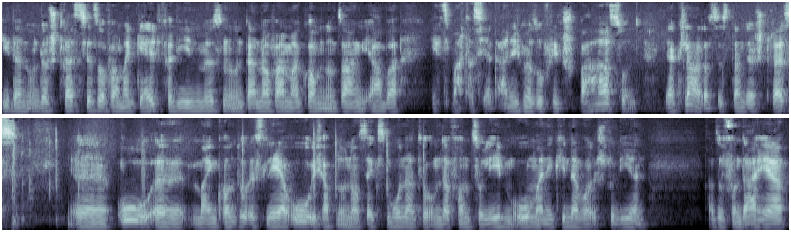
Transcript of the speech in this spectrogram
die dann unter Stress jetzt auf einmal Geld verdienen müssen und dann auf einmal kommen und sagen, ja, aber jetzt macht das ja gar nicht mehr so viel Spaß. Und ja klar, das ist dann der Stress. Äh, oh, äh, mein Konto ist leer. Oh, ich habe nur noch sechs Monate, um davon zu leben. Oh, meine Kinder wollen studieren. Also von daher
